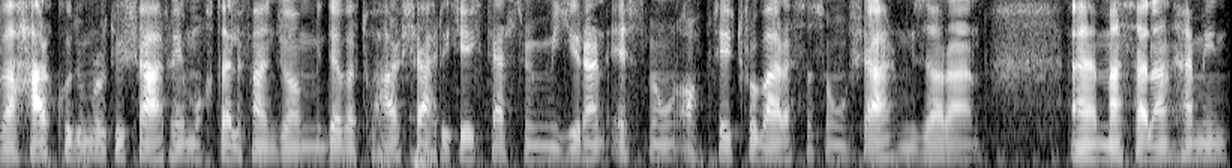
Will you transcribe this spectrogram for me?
و هر کدوم رو توی شهرهای مختلف انجام میده و تو هر شهری که یک تصمیم می‌گیرن اسم اون update رو بر اساس اون شهر می‌ذارن. مثلا همین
